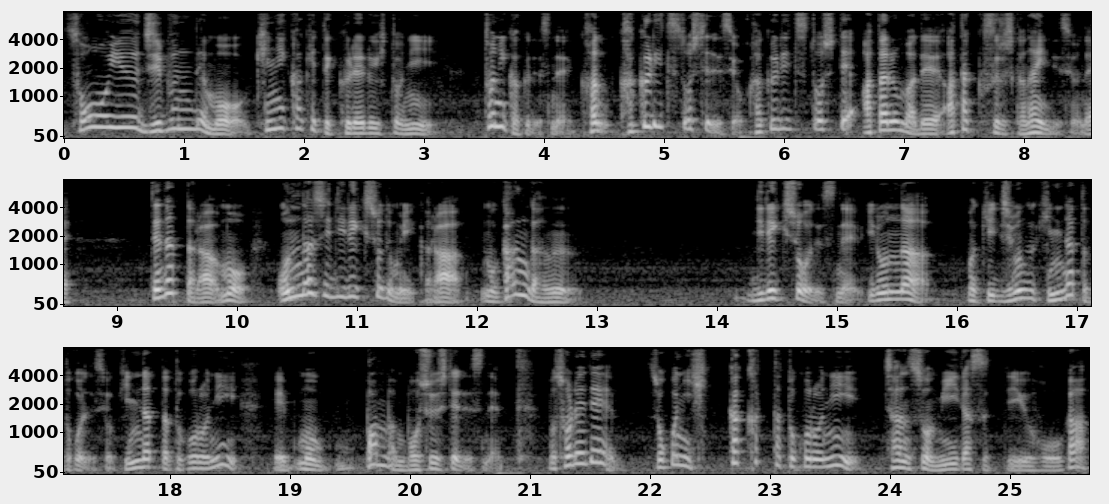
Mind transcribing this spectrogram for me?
そういう自分でも気にかけてくれる人にとにかくですね確率としてですよ確率として当たるまでアタックするしかないんですよね。ってなったらもう同じ履歴書でもいいからもうガンガン履歴書をですねいろんな、まあ、自分が気になったところですよ。気になったところにえもうバンバン募集してですね。それでそこに引っかかったところにチャンスを見いだすっていう方が、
